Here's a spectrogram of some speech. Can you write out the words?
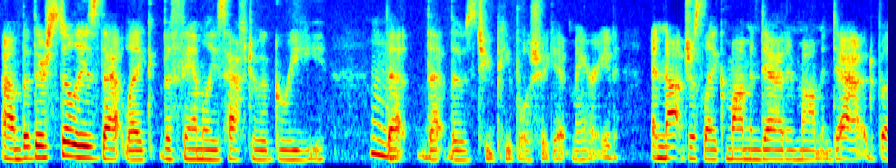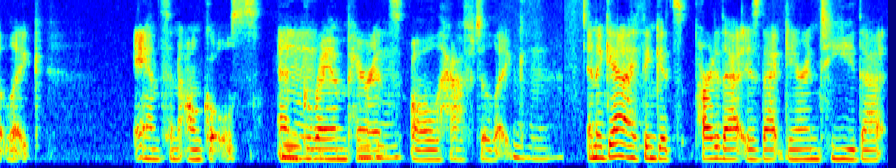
Um, but there still is that, like, the families have to agree hmm. that that those two people should get married. And not just like mom and dad and mom and dad but like aunts and uncles and hmm. grandparents mm-hmm. all have to like mm-hmm. and again i think it's part of that is that guarantee that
